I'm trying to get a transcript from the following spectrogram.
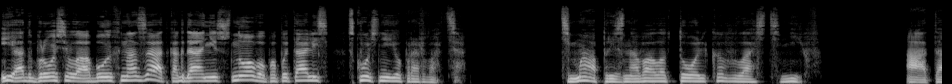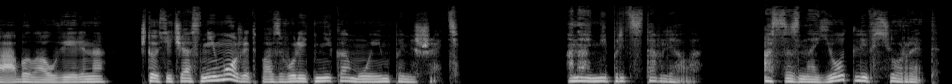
и отбросила обоих назад, когда они снова попытались сквозь нее прорваться. Тьма признавала только власть Нив а та была уверена, что сейчас не может позволить никому им помешать. Она не представляла, осознает ли все Ред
